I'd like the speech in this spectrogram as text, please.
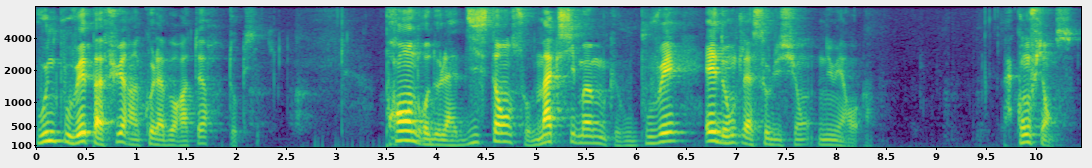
vous ne pouvez pas fuir un collaborateur toxique. Prendre de la distance au maximum que vous pouvez est donc la solution numéro 1. La confiance.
